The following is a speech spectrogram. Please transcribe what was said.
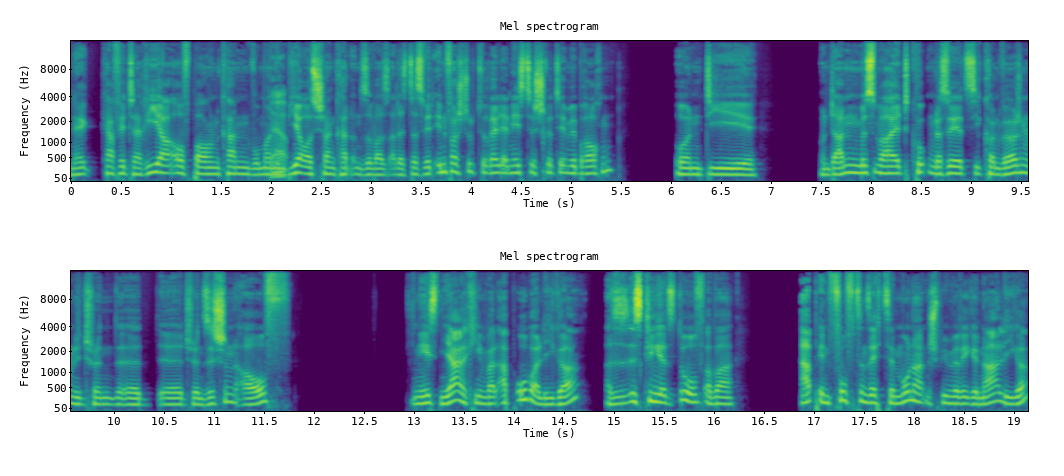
eine Cafeteria aufbauen kann, wo man Ja. einen Bierausschank hat und sowas alles. Das wird infrastrukturell der nächste Schritt, den wir brauchen. Und die und dann müssen wir halt gucken, dass wir jetzt die Conversion und die Tran äh, äh, Transition auf die nächsten Jahre kriegen, weil ab Oberliga, also es ist, klingt jetzt doof, aber ab in 15, 16 Monaten spielen wir Regionalliga.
